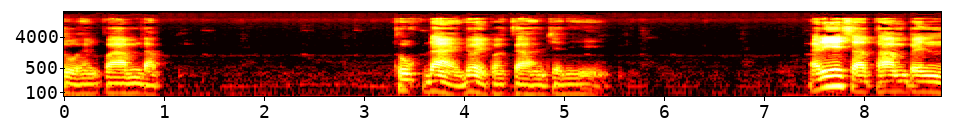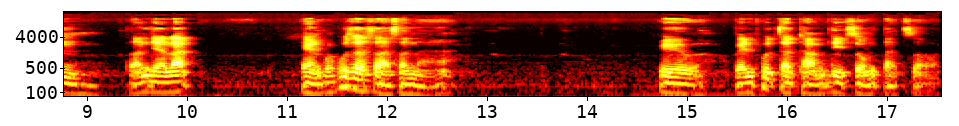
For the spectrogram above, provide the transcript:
สู่แห่งความดับ ทุกข์ได้ด้วยประการชนี้อริยสัจธรรมเป็นสัญลักษณ์ แห่งพระพุทธศาสนา คือเป็นพุทธธรรมที่ทรงตัดสอน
